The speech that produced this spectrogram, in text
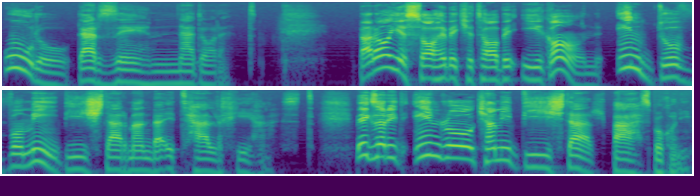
او رو در ذهن ندارند. برای صاحب کتاب ایقان این دومی بیشتر منبع تلخی هست. بگذارید این رو کمی بیشتر بحث بکنیم.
